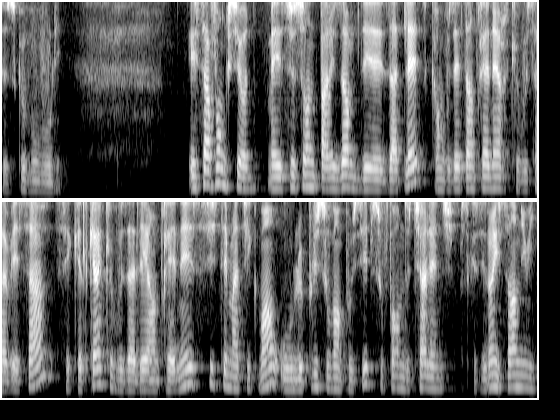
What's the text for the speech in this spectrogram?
de ce que vous voulez. Et ça fonctionne. Mais ce sont par exemple des athlètes, quand vous êtes entraîneur, que vous savez ça, c'est quelqu'un que vous allez entraîner systématiquement ou le plus souvent possible sous forme de challenge. Parce que sinon, il s'ennuie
